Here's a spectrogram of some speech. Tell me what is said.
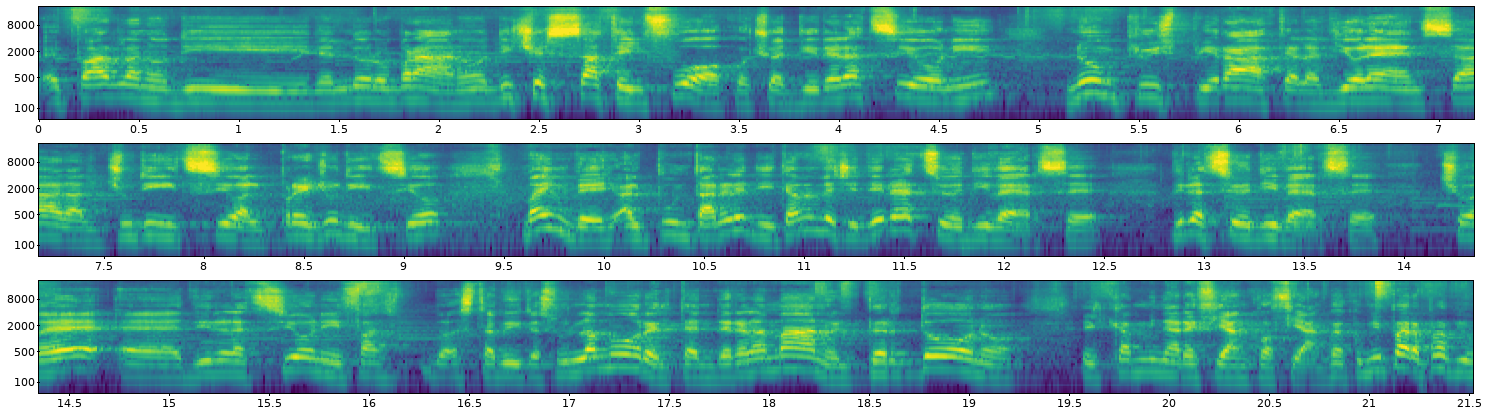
e parlano di, nel loro brano di cessate il fuoco, cioè di relazioni non più ispirate alla violenza, al giudizio, al pregiudizio, ma invece al puntare le dita, ma invece di relazioni diverse, di relazioni diverse cioè eh, di relazioni fa- stabilite sull'amore, il tendere la mano, il perdono, il camminare fianco a fianco. Ecco, mi pare proprio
